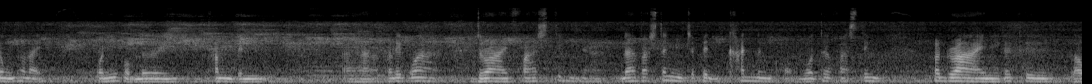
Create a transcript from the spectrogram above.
ลงเท่าไหร่ วันนี้ผมเลยทำเป็นเขาเรียกว่า dry fasting นะฮะ dry fasting นี่จะเป็นอีกขั้นหนึ่งของ water fasting เพราะ dry นี่ก็คือเรา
